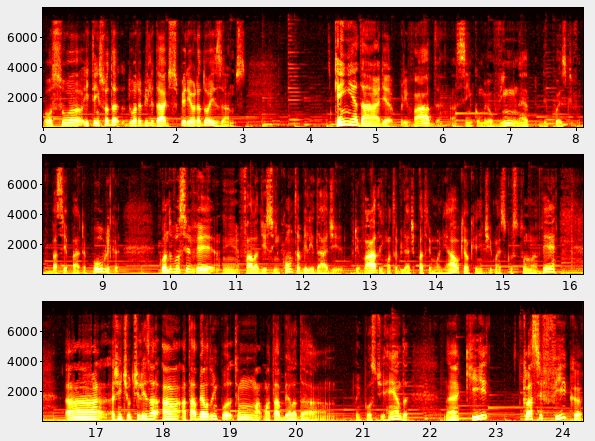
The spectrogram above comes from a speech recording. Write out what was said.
ou sua, e tem sua durabilidade superior a dois anos. Quem é da área privada, assim como eu vim, né, depois que passei para a área pública, quando você vê, fala disso em contabilidade privada, em contabilidade patrimonial, que é o que a gente mais costuma ver, a, a gente utiliza a, a tabela do imposto, tem uma, uma tabela da, do imposto de renda, né, que classifica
